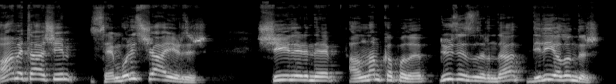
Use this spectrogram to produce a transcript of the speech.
Ahmet Haşim sembolist şairdir. Şiirlerinde anlam kapalı, düz yazılarında dili yalındır.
